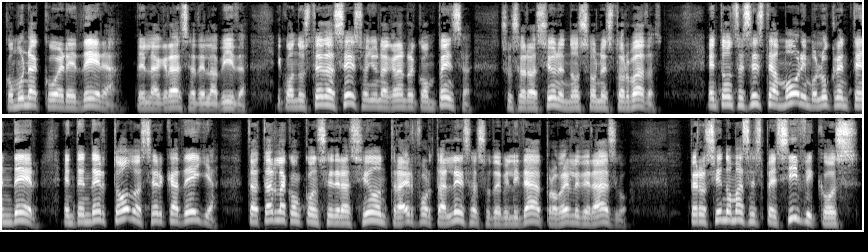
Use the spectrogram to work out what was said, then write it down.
como una coheredera de la gracia de la vida. Y cuando usted hace eso, hay una gran recompensa. Sus oraciones no son estorbadas. Entonces este amor involucra entender, entender todo acerca de ella, tratarla con consideración, traer fortaleza a su debilidad, proveer liderazgo. Pero siendo más específicos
